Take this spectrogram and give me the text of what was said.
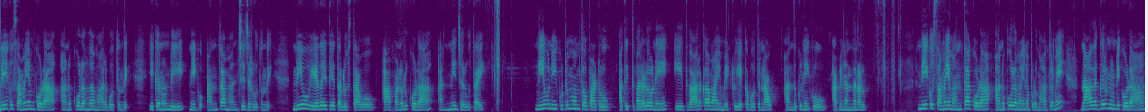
నీకు సమయం కూడా అనుకూలంగా మారబోతుంది. ఇక నుండి నీకు అంతా మంచే జరుగుతుంది. నీవు ఏదైతే తలుస్తావో ఆ పనులు కూడా అన్నీ జరుగుతాయి. నీవు నీ కుటుంబంతో పాటు అతి త్వరలోనే ఈ ద్వారకామాయి మెట్లు ఎక్కబోతున్నావు. అందుకు నీకు అభినందనలు. నీకు సమయం అంతా కూడా అనుకూలమైనప్పుడు మాత్రమే నా దగ్గర నుండి కూడా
